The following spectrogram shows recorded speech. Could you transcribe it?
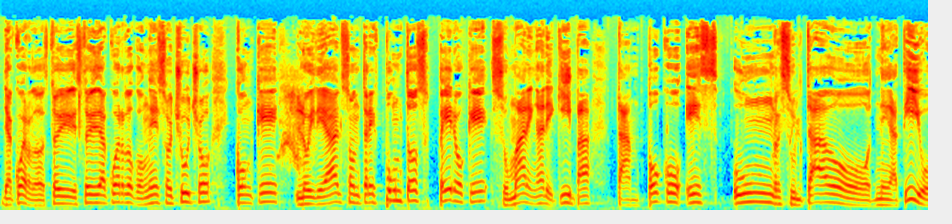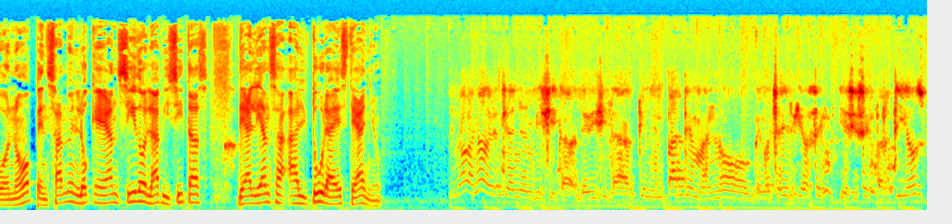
De acuerdo, estoy, estoy de acuerdo con eso, Chucho, con que lo ideal son tres puntos, pero que sumar en Arequipa tampoco es un resultado negativo, ¿no? Pensando en lo que han sido las visitas de Alianza altura este año. No ha ganado este año en visita, de visita, tiene empate, más no, Bengochea dirigió 16 partidos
